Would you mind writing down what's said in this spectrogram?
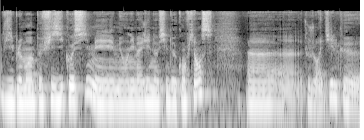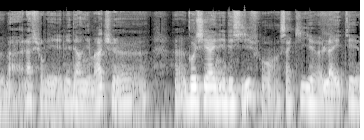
visiblement un peu physique aussi, mais on imagine aussi de confiance. Euh, toujours est-il que bah, là sur les, derniers matchs, euh, euh est décisif. Bon, Saki euh, l'a été,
